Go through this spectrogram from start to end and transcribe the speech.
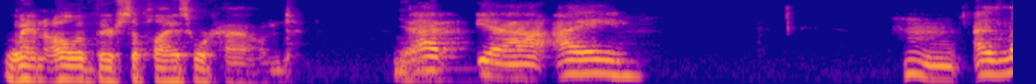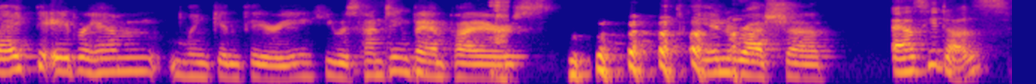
when all of their supplies were found. Yeah. That yeah, I hmm. I like the Abraham Lincoln theory. He was hunting vampires in Russia, As he does.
